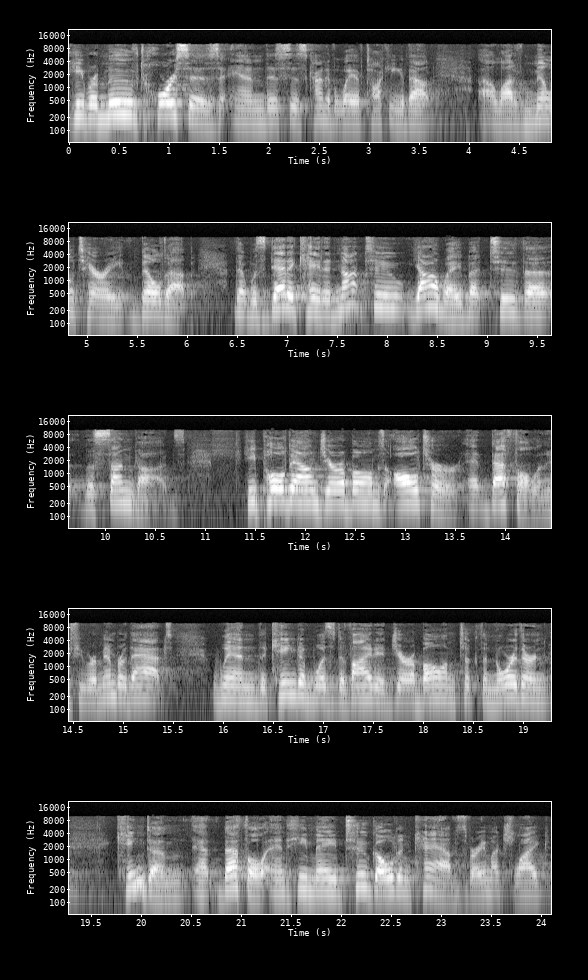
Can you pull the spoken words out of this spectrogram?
He removed horses, and this is kind of a way of talking about a lot of military buildup that was dedicated not to Yahweh, but to the, the sun gods. He pulled down Jeroboam's altar at Bethel. And if you remember that, when the kingdom was divided, Jeroboam took the northern kingdom at Bethel and he made two golden calves, very much like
